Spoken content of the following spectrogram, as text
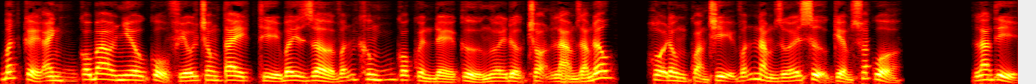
Bất kể anh có bao nhiêu cổ phiếu trong tay thì bây giờ vẫn không có quyền đề cử người được chọn làm giám đốc, hội đồng quản trị vẫn nằm dưới sự kiểm soát của Lan Tỷ.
